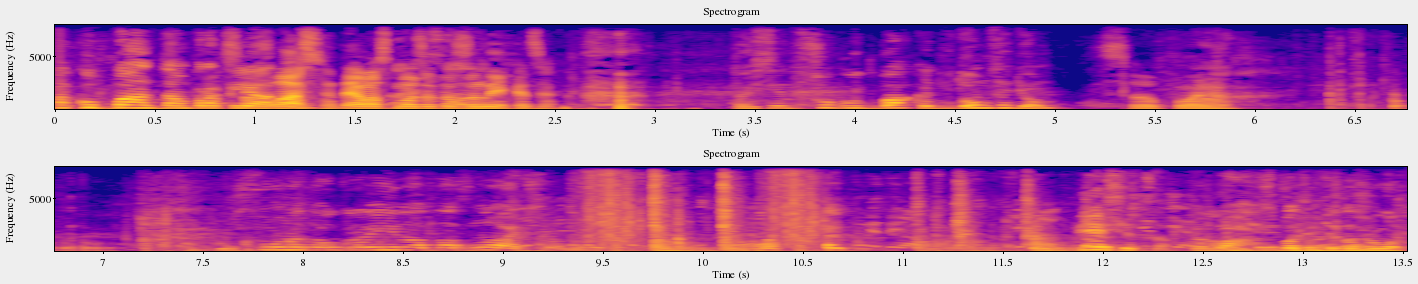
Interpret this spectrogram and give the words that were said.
оккупантам проклятым. Власне, де вас можете занихатися? То есть это что будет бахать, в дом зайдем? Все, понял. Херсон это Украина однозначно. Бесится. Смотрите, даже вот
